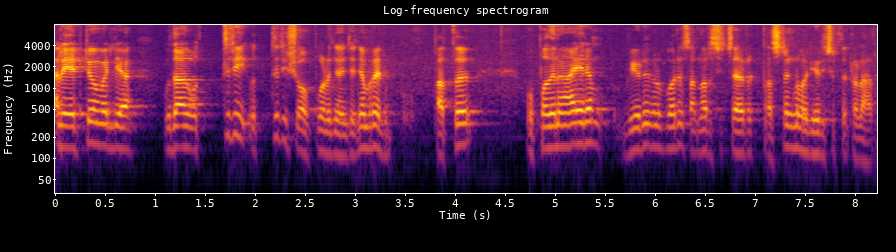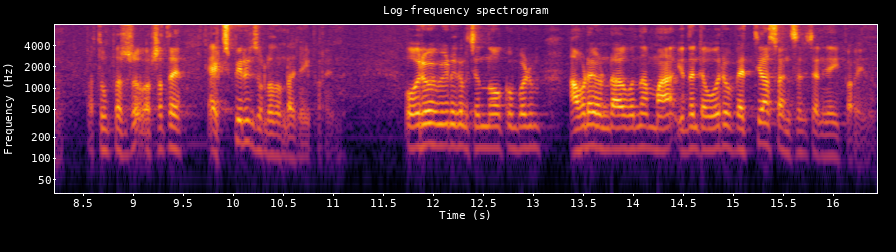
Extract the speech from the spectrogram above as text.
അല്ല ഏറ്റവും വലിയ ഉദാഹരണം ഒത്തിരി ഒത്തിരി ഷോപ്പുകൾ ഞാൻ. ഞാൻ പറയാം പത്ത് മുപ്പതിനായിരം വീടുകൾ പോലും സന്ദർശിച്ച പ്രശ്നങ്ങൾ പരിഹരിച്ചെടുത്തിട്ടുള്ള ആളാണ് പത്ത് മുപ്പത് വർഷ- വർഷത്തെ എക്സ്പീരിയൻസ് ഉള്ളതുകൊണ്ടാണ് ഞാൻ ഈ പറയുന്നത്. ഓരോ വീടുകൾ ചെന്ന് നോക്കുമ്പോഴും അവിടെ ഉണ്ടാകുന്ന മാ ഇതിന്റെ ഓരോ വ്യത്യാസം അനുസരിച്ചാണ് ഞാൻ ഈ പറയുന്നത്.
